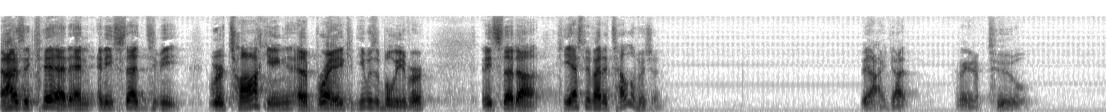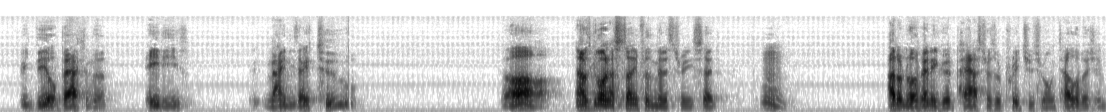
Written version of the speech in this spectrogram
And I was a kid, and, and he said to me, we were talking at a break, and he was a believer, and he said, uh, he asked me if I had a television. Yeah, I got, I think I have two. Big deal back in the 80s, 90s. I got two. Ah. And I was going, I was studying for the ministry, and he said, hmm, I don't know of any good pastors or preachers who own televisions.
